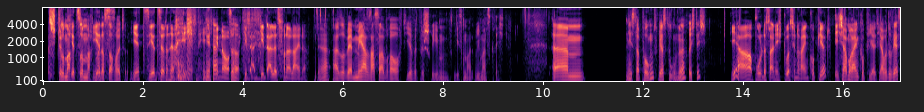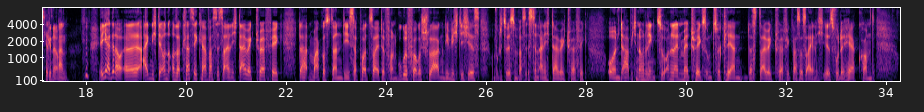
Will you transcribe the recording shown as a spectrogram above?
Stimmt, so macht, jetzt, so macht jetzt, man das doch heute. Jetzt, jetzt erinnere ich mich, Ja, genau. so. Geht, geht alles von alleine. Ja, also wer mehr Wasser braucht, hier wird beschrieben, man, wie man es kriegt. Ähm, nächster Punkt, wärst du, ne? Richtig? Ja, obwohl das eigentlich, du hast ihn reinkopiert. Ich habe reinkopiert, ja, aber du wärst jetzt Genau. dran. Ja, genau. Äh, eigentlich der unser Klassiker, was ist eigentlich Direct Traffic? Da hat Markus dann die Support-Seite von Google vorgeschlagen, die wichtig ist, um wirklich zu wissen, was ist denn eigentlich Direct Traffic? Und da habe ich noch einen Link zu Online Metrics, um zu erklären, dass Direct Traffic, was das eigentlich ist, wo der herkommt.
